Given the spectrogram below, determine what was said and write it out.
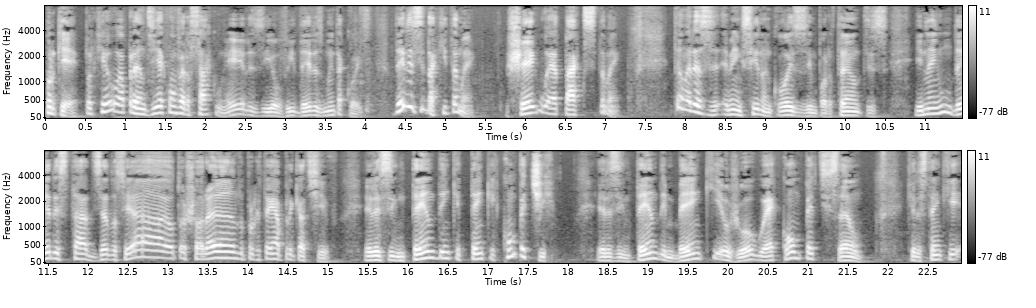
por quê? Porque eu aprendi a conversar com eles e ouvir deles muita coisa. Deles e daqui também. Chego é táxi também. Então eles me ensinam coisas importantes e nenhum deles está dizendo assim, ah, eu estou chorando porque tem aplicativo. Eles entendem que tem que competir. Eles entendem bem que o jogo é competição que eles têm que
